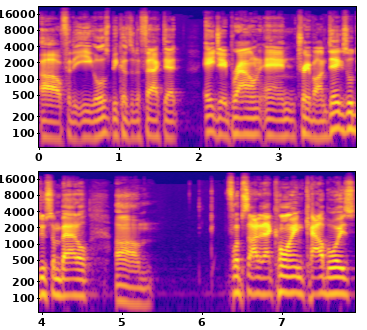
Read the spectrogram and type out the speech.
uh, for the Eagles because of the fact that AJ Brown and Trevon Diggs will do some battle. Um, flip side of that coin, Cowboys.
